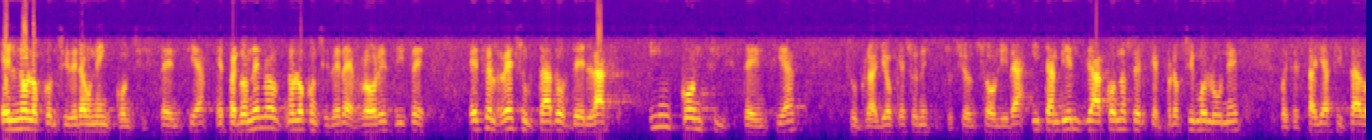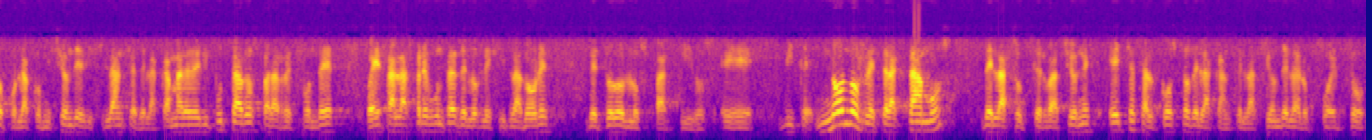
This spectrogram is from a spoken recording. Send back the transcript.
Él no lo considera una inconsistencia, eh, perdón, él no, no lo considera errores, dice, es el resultado de las inconsistencias subrayó que es una institución sólida y también ya a conocer que el próximo lunes pues está ya citado por la Comisión de Vigilancia de la Cámara de Diputados para responder pues a las preguntas de los legisladores de todos los partidos. Eh, dice, no nos retractamos de las observaciones hechas al costo de la cancelación del aeropuerto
